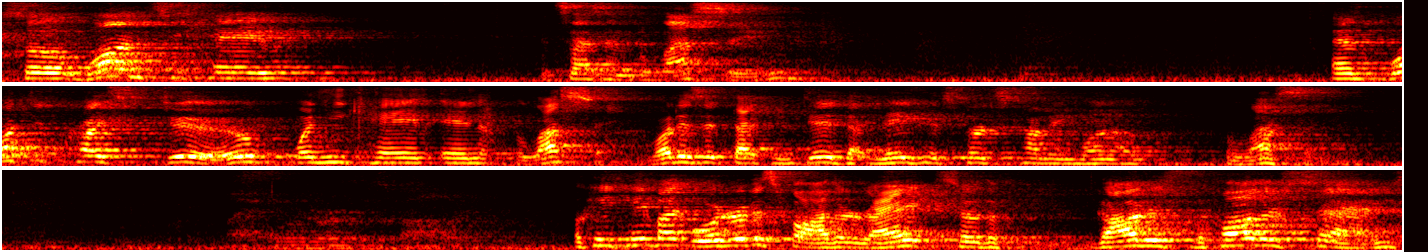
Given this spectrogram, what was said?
So once he came, it says in blessing, and what did Christ do when he came in blessing? What is it that he did that made his first coming one of blessing? By order of his Father. Okay, he came by order of his Father, right? So the God is the Father sends.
